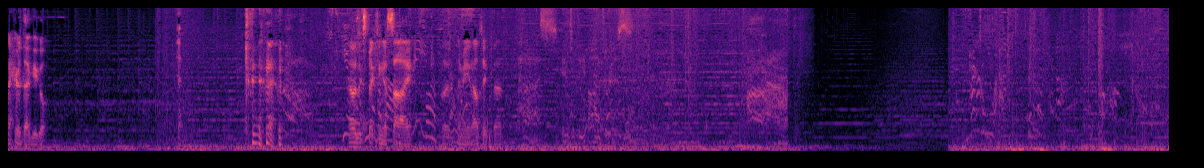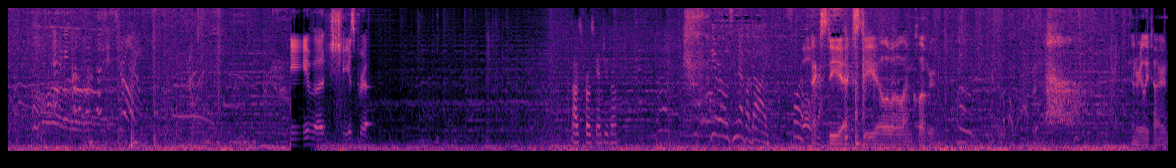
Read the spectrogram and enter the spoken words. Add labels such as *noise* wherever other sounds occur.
I heard that giggle. *laughs* I was expecting a sigh, but I mean, I'll take that. Pass into the iris. Eva, she is correct. That was Froze Genji though. Heroes never die. Forever. XD, XD, lol, I'm clever. *sighs* and really tired.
